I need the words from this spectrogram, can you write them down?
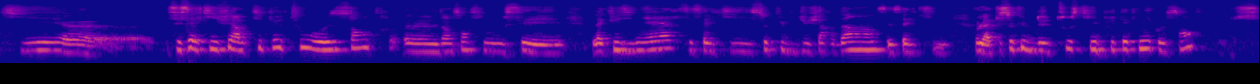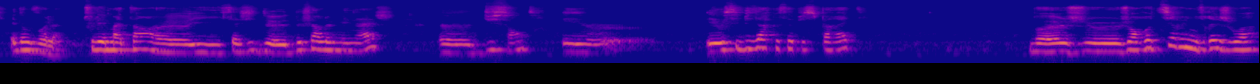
qui est euh, c'est celle qui fait un petit peu tout au centre, dans le sens où c'est la cuisinière, c'est celle qui s'occupe du jardin, c'est celle qui voilà qui s'occupe de tout ce qui est plus technique au centre. Et donc voilà, tous les matins, il s'agit de, faire le ménage du centre et aussi bizarre que ça puisse paraître, bah, je j'en retire une vraie joie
